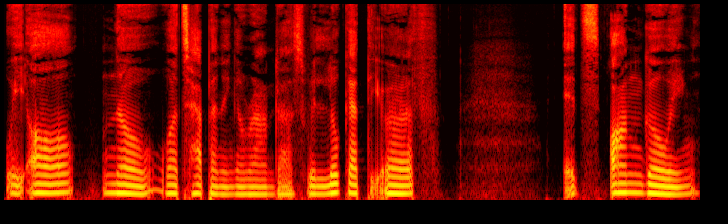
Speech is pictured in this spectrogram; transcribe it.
We all know what's happening around us. We look at the earth, it's ongoing.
